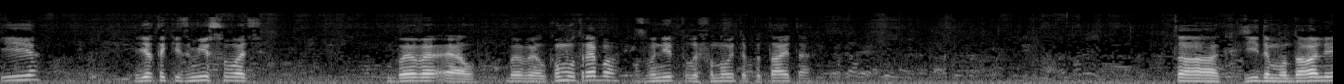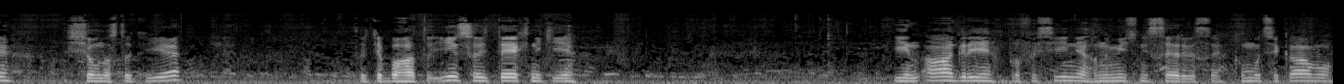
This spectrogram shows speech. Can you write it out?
і є такий змішувач БВЛ. БВЛ. Кому треба, дзвоніть, телефонуйте, питайте. Так, їдемо далі. Що в нас тут є? Тут є багато іншої техніки. Інагрі, професійні агрономічні сервіси. Кому цікаво.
